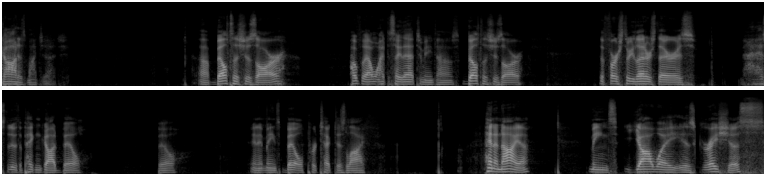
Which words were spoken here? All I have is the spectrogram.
God is my judge. Uh, Belteshazzar, hopefully I won't have to say that too many times. Belteshazzar, the first three letters there is has to do with the pagan god Bel. Bel. And it means Bel protect his life. Hananiah means Yahweh is gracious.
